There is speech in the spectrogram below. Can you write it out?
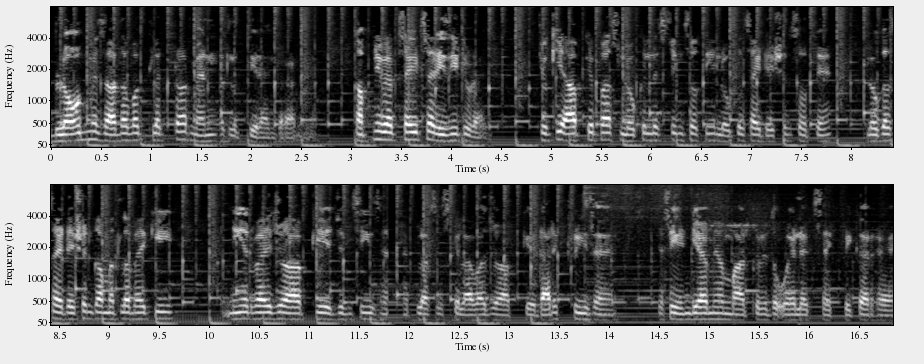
blog में ज़्यादा वक्त लगता है और मेहनत लगती है रैंक कराने में। Company websites are easy to rank क्योंकि आपके पास लोकल लिस्टिंग्स होती हैं लोकल साइटेशन होते हैं। लोकल साइटेशन का मतलब है कि नियर बाई जो आपकी एजेंसीज हैं प्लस इसके अलावा जो आपके डायरेक्टरीज हैं, जैसे इंडिया में हम बात करें तो ओ एल एक्स है पिकर है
